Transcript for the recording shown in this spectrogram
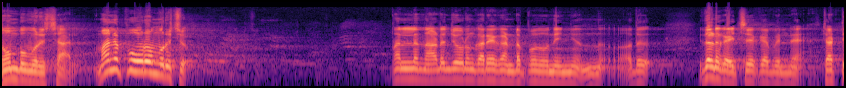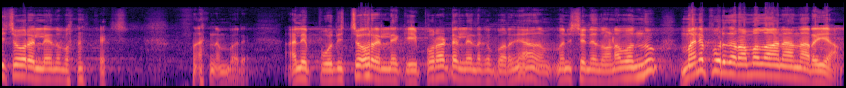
നോമ്പ് മുറിച്ചാൽ. മനഃപൂർവം മുറിച്ചു. നല്ല നാടൻ ചോറും കറിയൊക്കെ കണ്ടപ്പോൾ തോന്നി അത് ഇതാണ് കഴിച്ചേക്കെ പിന്നെ. ചട്ടിച്ചോറല്ലേ എന്ന് പറഞ്ഞ് കഴിച്ചു. ഞാൻ വരെ അല്ലെ പൊതിച്ചോറല്ലേ കീ പൊറാട്ടല്ലേ എന്നൊക്കെ പറഞ്ഞ് ആ മനുഷ്യനെ നുണ വന്നു. മനഃപൂർവം റമദാനാന്നറിയാം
